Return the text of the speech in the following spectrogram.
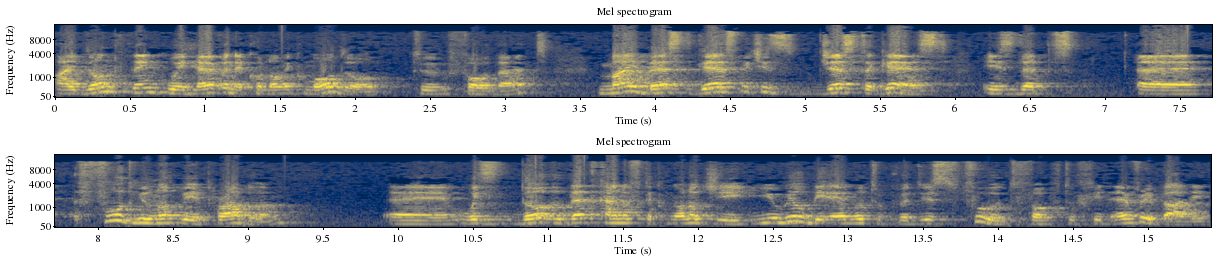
I don't think we have an economic model to, for that. My best guess, which is just a guess, is that food will not be a problem. Uh, with th- that kind of technology, you will be able to produce food for, to feed everybody.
